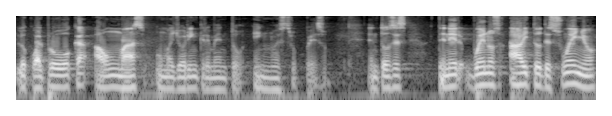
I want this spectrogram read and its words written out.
lo cual provoca aún más un mayor incremento en nuestro peso. Entonces, tener buenos hábitos de sueño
